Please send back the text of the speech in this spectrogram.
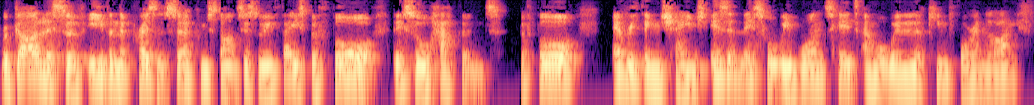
Regardless of even the present circumstances we face before this all happened, before everything changed. Isn't this what we wanted and what we're looking for in life?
